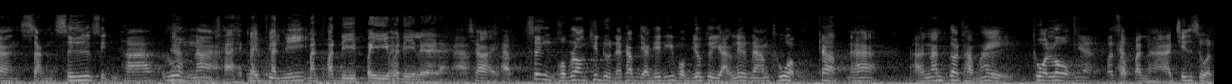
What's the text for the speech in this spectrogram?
การสั่งซื้อสินค้าล่วงหน้าใช่ในปีนี้มันพอดีปีพอดีเลยแหละครับใช่ครับ ซึ่งผมลองคิดดูนะครับ อย่างที่ที่ผมยกตัวอย่างเรื่องน้ำท่วมครับนะฮะอันนั้นก็ทำให้ทั่วโลกเนี่ยประสบปัญหาชิ้นส่วน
